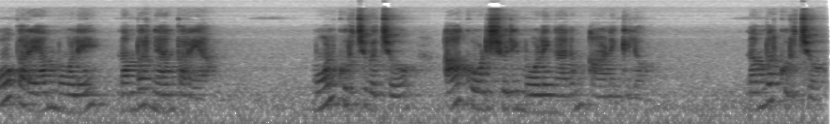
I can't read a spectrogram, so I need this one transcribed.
ഓ പറയാം മോളെ നമ്പർ ഞാൻ പറയാം. മോൾ കുറിച്ചു വച്ചോ ആ കോടീശ്വരി മോളെങ്ങാനും ആണെങ്കിലോ നമ്പർ കുറിച്ചോ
